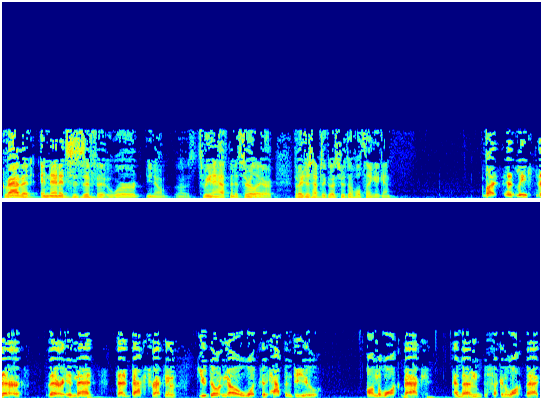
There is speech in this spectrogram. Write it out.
grab it, and then it's as if it were you know uh, three and a half minutes earlier, but I just have to go through the whole thing again. But at least there, there in that that backtracking, you don't know what could happen to you on the walk back and then the second walk back.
